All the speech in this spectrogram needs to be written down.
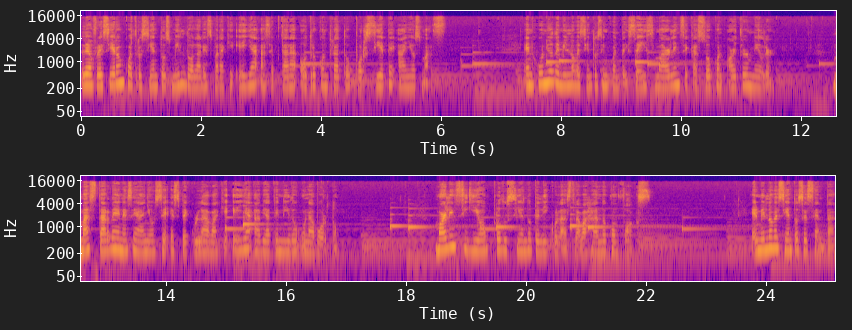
Le ofrecieron 400 mil dólares para que ella aceptara otro contrato por siete años más. En junio de 1956, Marlene se casó con Arthur Miller, más tarde en ese año se especulaba que ella había tenido un aborto. Marlene siguió produciendo películas trabajando con Fox. En 1960,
